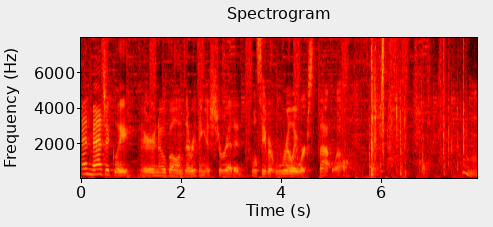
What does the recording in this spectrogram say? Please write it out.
and magically, there are no bones. Everything is shredded. We'll see if it really works that well. Hmm.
